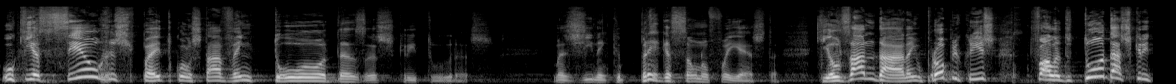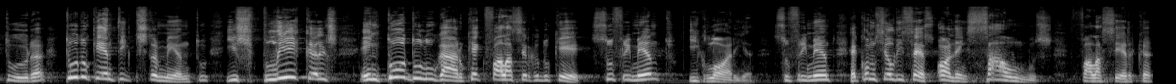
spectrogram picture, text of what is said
o que a seu respeito constava em todas as Escrituras. Imaginem que pregação não foi esta. Que eles andarem, o próprio Cristo fala de toda a Escritura, tudo o que é Antigo Testamento, e explica-lhes em todo o lugar o que é que fala acerca do quê? Sofrimento e glória. Sofrimento é como se ele dissesse: olhem, Salmos, fala acerca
